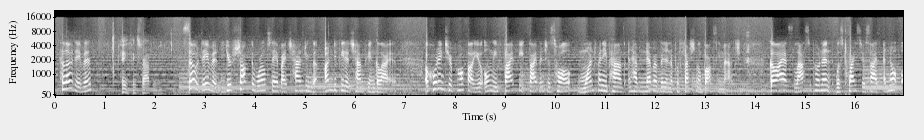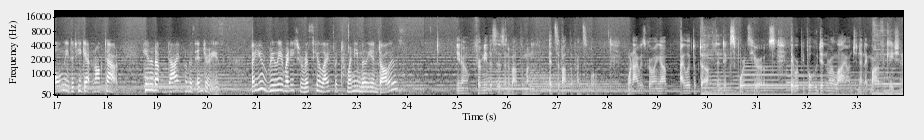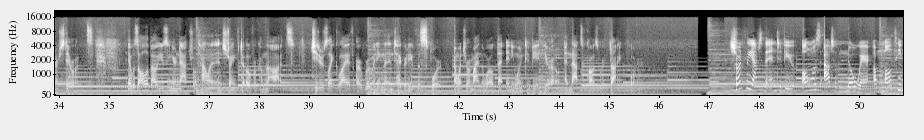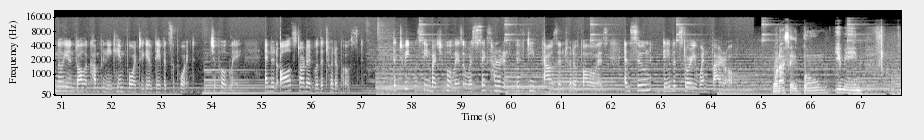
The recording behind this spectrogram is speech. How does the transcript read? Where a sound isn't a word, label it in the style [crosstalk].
Hello, David. Hey, thanks for having me. So, David, you've shocked the world today by challenging the undefeated champion Goliath. According to your profile, you're only 5 feet 5 inches tall, 120 pounds, and have never been in a professional boxing match. Goliath's last opponent was twice your size, and not only did he get knocked out, he ended up dying from his injuries. Are you really ready to risk your life for $20 million? You know, for me this isn't about the money, it's about the principle. When I was growing up, I looked up to authentic sports heroes. They were people who didn't rely on genetic modification or steroids. It was all about using your natural talent and strength to overcome the odds. Cheaters like Goliath are ruining the integrity of the sport. I want to remind the world that anyone can be a hero, and that's a cause worth dying for. Shortly after the interview, almost out of nowhere, a multi-million dollar company came forward to give David support, Chipotle and it all started with a Twitter post. The tweet was seen by Chipotle's over 650,000 Twitter followers, and soon David's story went viral. When I say boom, you mean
